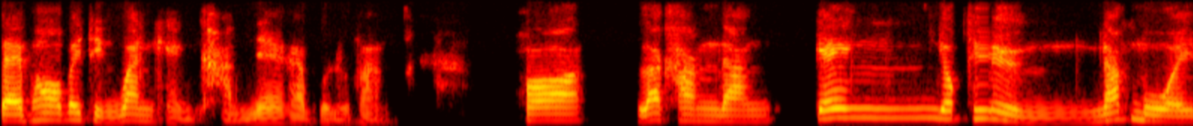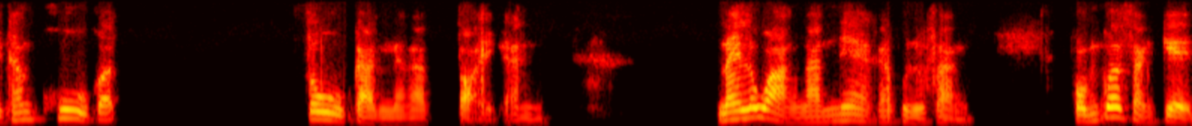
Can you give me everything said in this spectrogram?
แต่พอไปถึงวันแข่งขันเนี่ยครับคุณผู้ฟัง พอระฆังดังเก้งยกที่หนึ่งนักมวยทั้งคู่ก็ สู้กันนะครับ ต่อยกัน ในระหว่างนั้นเนี่ยครับ คุณผู้ฟัง ผมก็สังเกต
